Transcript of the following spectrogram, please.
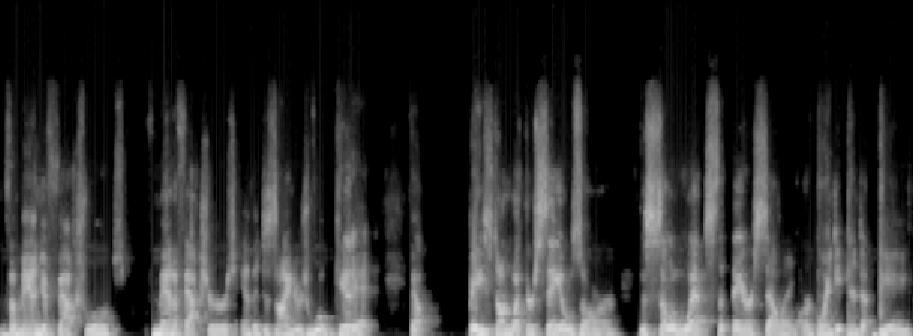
the manufacturers manufacturers and the designers will get it that based on what their sales are, the silhouettes that they are selling are going to end up being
